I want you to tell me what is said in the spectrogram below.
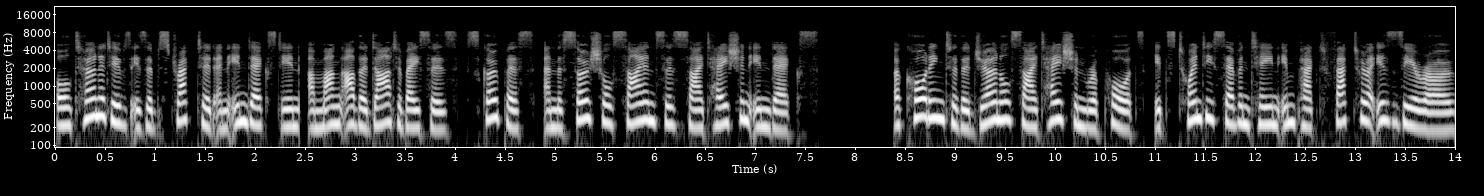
Alternatives is abstracted and indexed in, among other databases, Scopus, and the Social Sciences Citation Index. According to the journal Citation Reports, its 2017 impact factor is 0.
